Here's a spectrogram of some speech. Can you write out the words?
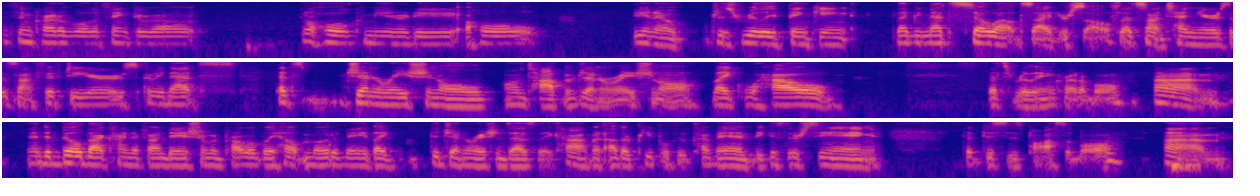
It's incredible to think about a whole community, a whole you know, just really thinking, I mean, that's so outside yourself. That's not 10 years, that's not 50 years. I mean, that's that's generational on top of generational. Like how that's really incredible. Um, and to build that kind of foundation would probably help motivate like the generations as they come and other people who come in because they're seeing that this is possible. Um,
